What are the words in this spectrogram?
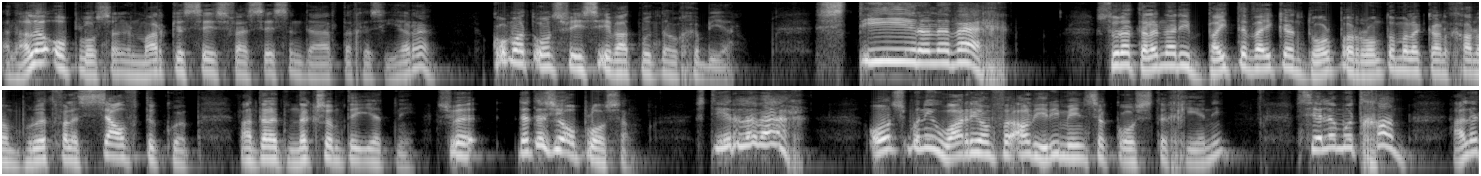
En hulle oplossing in Markus 6 vers 36 is: Here, kom dat ons vir u sê wat moet nou gebeur. Stuur hulle weg sodat hulle na die buitewyke en dorpe rondom hulle kan gaan om brood vir hulle self te koop, want hulle het niks om te eet nie. So, dit is die oplossing. Stuur hulle weg. Ons moenie worry om vir al hierdie mense kos te gee nie. Sê hulle moet gaan. Hulle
